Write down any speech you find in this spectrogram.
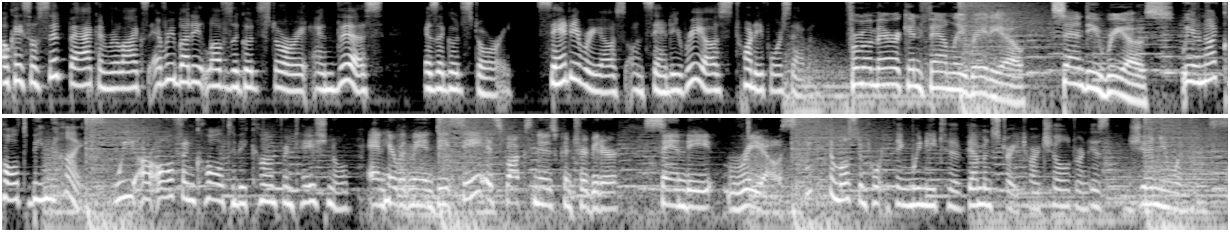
Okay, so sit back and relax. Everybody loves a good story, and this is a good story. Sandy Rios on Sandy Rios 24 7. From American Family Radio, Sandy Rios. We are not called to be nice. We are often called to be confrontational. And here with me in D.C. is Fox News contributor Sandy Rios. I think the most important thing we need to demonstrate to our children is genuineness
